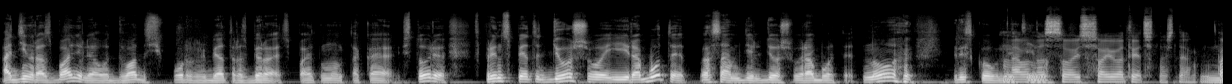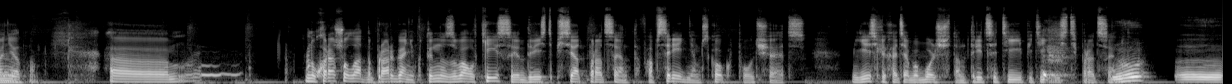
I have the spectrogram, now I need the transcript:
Один раз банили, а вот два до сих пор ребята разбираются. Поэтому такая история. В принципе, это дешево и работает, на самом деле дешево и работает, но рискованно. У нас свою, свою ответственность, да. да. Понятно. Эм, ну, хорошо, ладно, про органику. Ты называл кейсы 250%, а в среднем сколько получается? Есть ли хотя бы больше там 30-50%? Ну, э,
